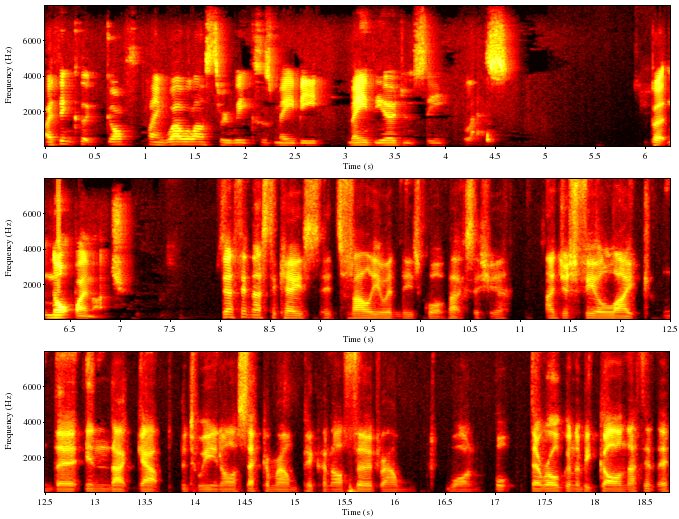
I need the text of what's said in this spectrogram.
I think that Goff playing well the last three weeks has maybe made the urgency less but not by much. See, I think that's the case. It's value in these quarterbacks this year. I just feel like they're in that gap between our second round pick and our third round one, but they're all going to be gone. I think they,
